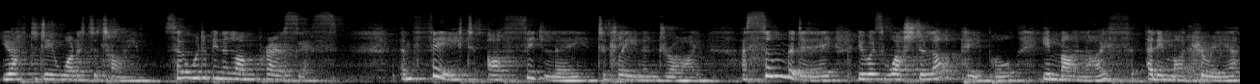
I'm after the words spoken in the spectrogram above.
you have to do one at a time. So it would have been a long process. And feet are fiddly to clean and dry. As somebody who has washed a lot of people in my life and in my career,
